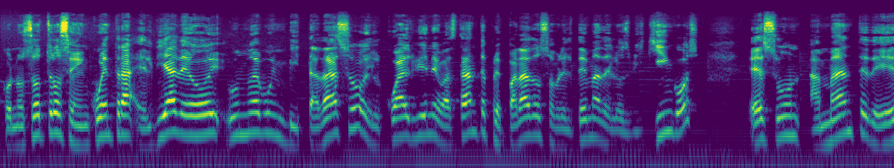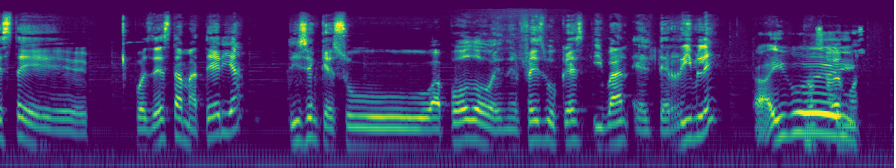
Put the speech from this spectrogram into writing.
con nosotros se encuentra el día de hoy un nuevo invitadazo, el cual viene bastante preparado sobre el tema de los vikingos. Es un amante de este, pues de esta materia. Dicen que su apodo en el Facebook es Iván el Terrible. Ay, No güey. sabemos.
